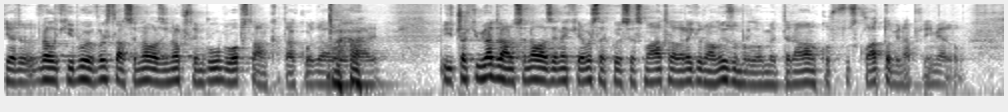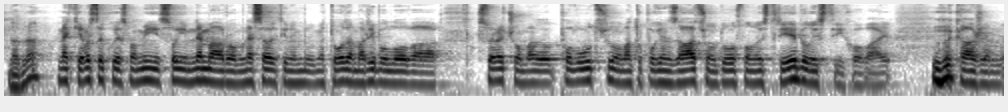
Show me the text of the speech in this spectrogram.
jer veliki broj vrsta se nalazi na opštem rublu opstanka, tako da ovaj, I čak i u Jadranu se nalaze neke vrste koje se smatrale regionalno izumrle u Mediteranu, kao su sklatovi, na primjer. Dobro. Neke vrste koje smo mi svojim nemarom, neselektivnim metodama ribolova, sve većom polucijom, antropogenizacijom, doslovno istrijebili iz tih, ovaj, mm -hmm. da kažem,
